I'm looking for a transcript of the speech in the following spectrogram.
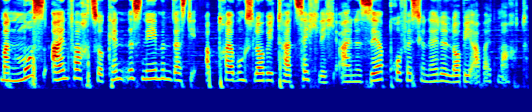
man muss einfach zur Kenntnis nehmen, dass die Abtreibungslobby tatsächlich eine sehr professionelle Lobbyarbeit macht.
